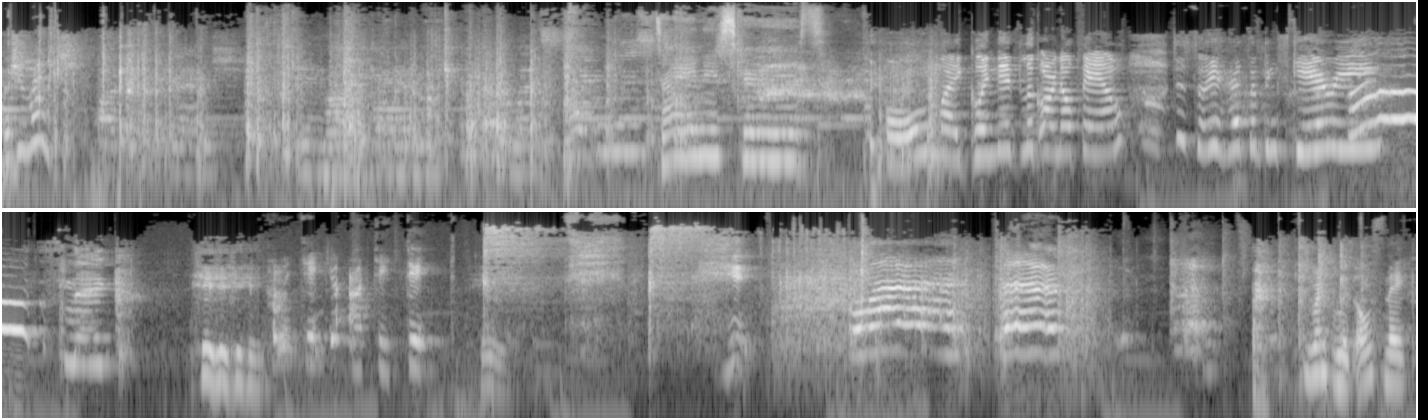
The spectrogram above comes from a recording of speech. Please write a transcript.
where's your wrench tiny skirts oh my goodness look R & L fam Josiah had something scary ah, Snake. I'm gonna take your autistic. He's running from his own snake.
